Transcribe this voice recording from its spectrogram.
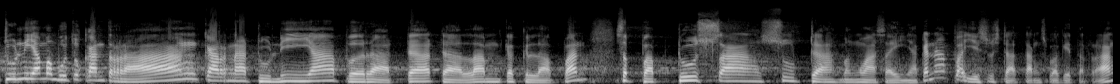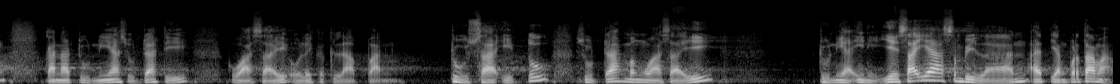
dunia membutuhkan terang? Karena dunia berada dalam kegelapan sebab dosa sudah menguasainya. Kenapa Yesus datang sebagai terang? Karena dunia sudah di dikuasai oleh kegelapan. Dosa itu sudah menguasai dunia ini. Yesaya 9 ayat yang pertama.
